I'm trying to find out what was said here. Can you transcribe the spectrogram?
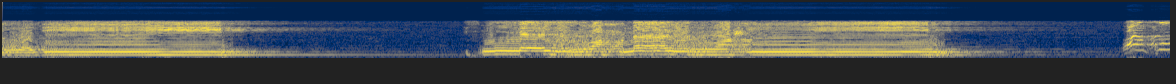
الرجيم. بسم الله الرحمن الرحيم. وقرآنا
